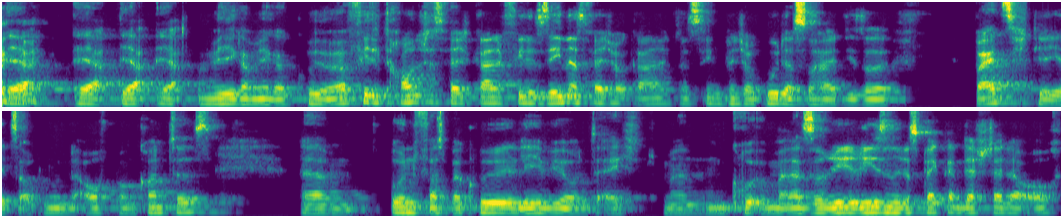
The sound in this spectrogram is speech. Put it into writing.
Ja, ja, ja, ja, mega, mega cool. Ja, viele trauen sich das vielleicht gar nicht, viele sehen das vielleicht auch gar nicht. Deswegen finde ich auch gut, dass du halt diese Weitsicht dir jetzt auch nun aufbauen konntest. Ähm, unfassbar cool, Levi, und echt, man, also rie- riesen Respekt an der Stelle auch.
